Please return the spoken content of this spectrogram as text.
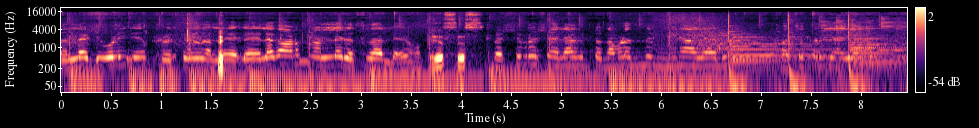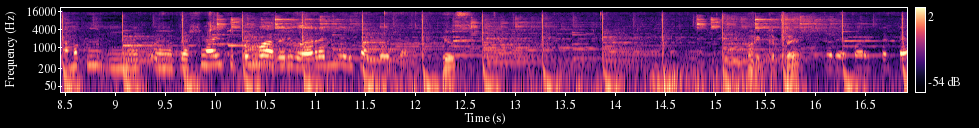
നല്ല അടിപൊളി ഫ്രഷ് നല്ല ഇല കാണും നല്ല രസമല്ലേ നമുക്ക്? ഫ്രഷ് ഫ്രഷ് ഇല കിട്ടും. നമ്മൾ എന്ത് മീനായാലും പച്ചക്കറി ആയാലും നമുക്ക് ഫ്രഷായി കിട്ടുമ്പോൾ അതൊരു വേറെ തന്നെ ഒരു സന്തോഷമാണ് പറിക്കട്ടെ. അതെ പറിക്കട്ടെ.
